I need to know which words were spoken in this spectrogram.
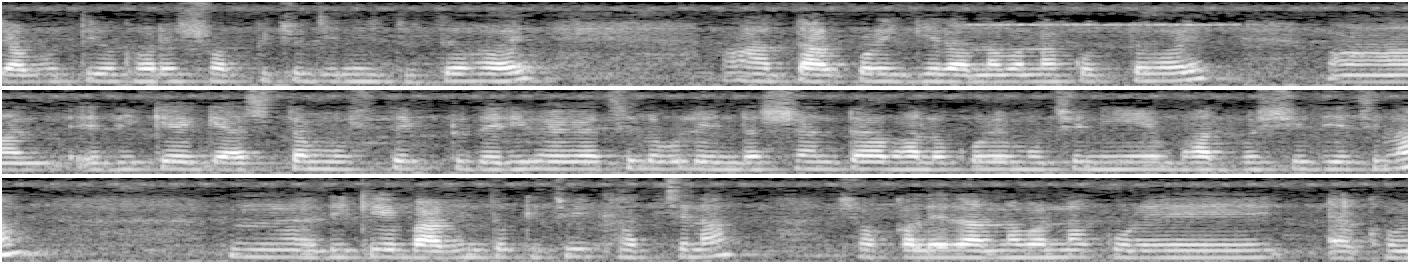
যাবতীয় ঘরের সব কিছু জিনিস ধুতে হয়। আর তারপরে গিয়ে রান্নাবান্না করতে হয়। আর এদিকে গ্যাসটা মুছতে একটু দেরি হয়ে গেছিল বলে ইন্ডাকশানটা ভালো করে মুছে নিয়ে ভাত বসিয়ে দিয়েছিলাম। এদিকে বাবিন তো কিছুই খাচ্ছে না। সকালে রান্নাবান্না করে এখন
